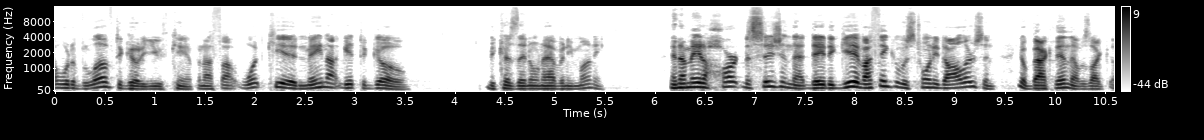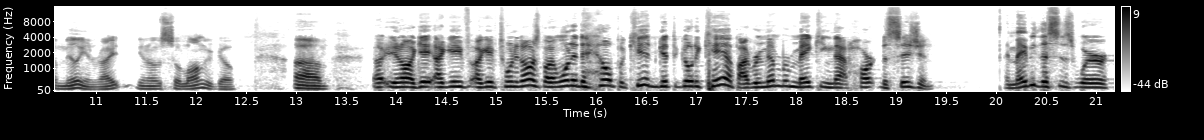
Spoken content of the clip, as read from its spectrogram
I would have loved to go to youth camp. And I thought, what kid may not get to go because they don't have any money? And I made a heart decision that day to give. I think it was $20. And, you know, back then that was like a million, right? You know, so long ago. Um, uh, you know, I gave, I, gave, I gave $20, but I wanted to help a kid get to go to camp. I remember making that heart decision. And maybe this is where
